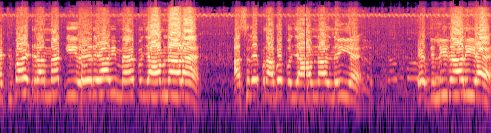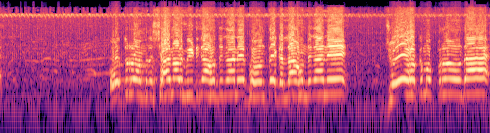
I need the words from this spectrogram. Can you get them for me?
ਇੱਕ ਪਾਸੇ ਡਰਾਮਾ ਕੀ ਹੋ ਰਿਹਾ ਵੀ ਮੈਂ ਪੰਜਾਬ ਨਾਲ ਹੈ ਅਸਲੇ ਭਰਾਵੋ ਪੰਜਾਬ ਨਾਲ ਨਹੀਂ ਹੈ ਇਹ ਦਿੱਲੀ ਨਾਲ ਹੀ ਹੈ ਉਧਰੋਂ ਅਮਿਤ ਸ਼ਾਹ ਨਾਲ ਮੀਟਿੰਗਾਂ ਹੁੰਦੀਆਂ ਨੇ ਫੋਨ ਤੇ ਗੱਲਾਂ ਹੁੰਦੀਆਂ ਨੇ। ਜੋ ਹੁਕਮ ਉੱਪਰੋਂ ਆਉਂਦਾ ਹੈ,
